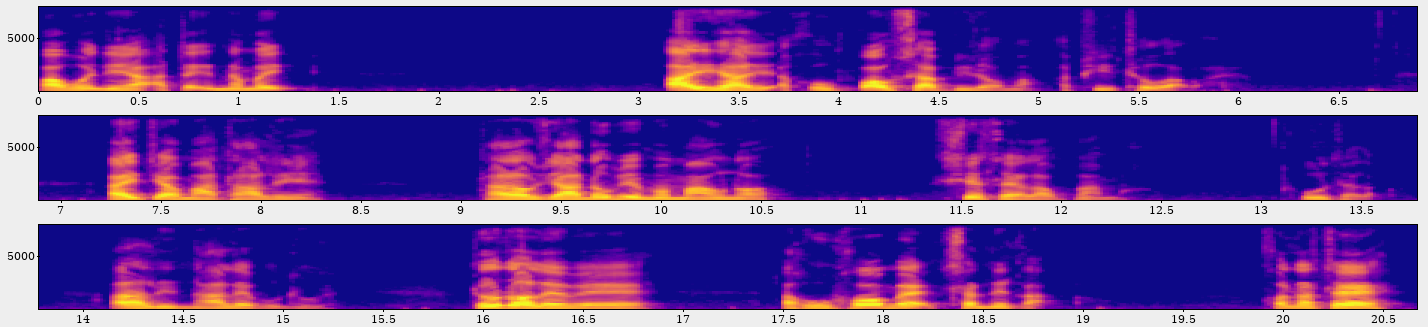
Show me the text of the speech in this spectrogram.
ပတ်ဝန်းကျင်ကအတိတ်နမိတ်အဲ့ဒီဟာကြီးအခုပေါက်ဆက်ပြီးတော့မှအဖြေထုတ်ရပါတယ်အဲ့ကြမှာဒါလင်းဒါတော့ယာနှုံးပြမမှန်အောင်နော်80လောက်မှန်ပါ90လောက်အဲ့ဒါလေးနားလဲဖို့လိုတယ်သို့တော်လည်းပဲအခုဟောမဲ့စနစ်က90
